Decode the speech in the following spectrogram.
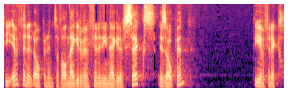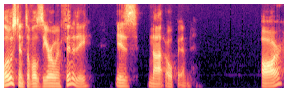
The infinite open interval negative infinity negative 6 is open. The infinite closed interval 0 infinity is not open. R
